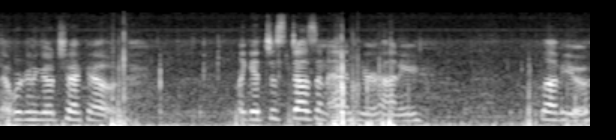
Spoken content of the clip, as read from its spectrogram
that we're gonna go check out. Like, it just doesn't end here, honey. Love you.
